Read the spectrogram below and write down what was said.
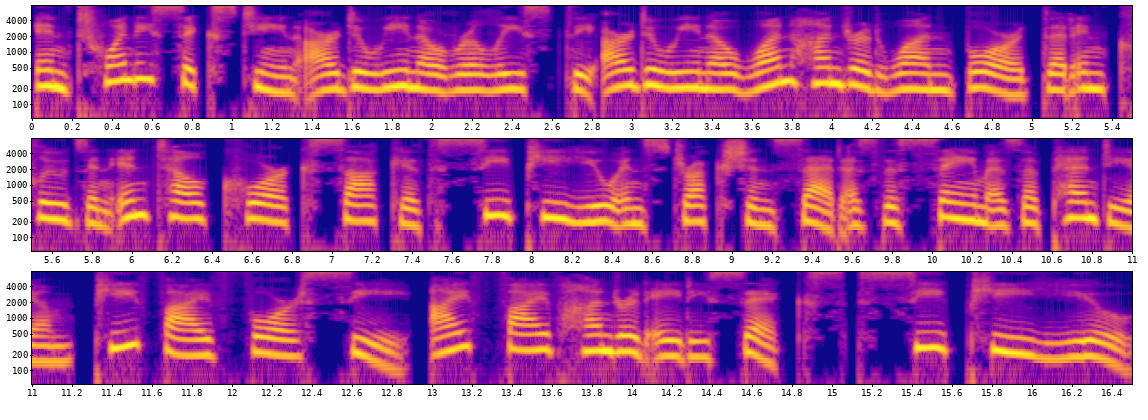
in 2016 Arduino released the Arduino 101 board that includes an Intel Quark socket CPU instruction set as the same as a Pentium P54C, i586 CPU.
